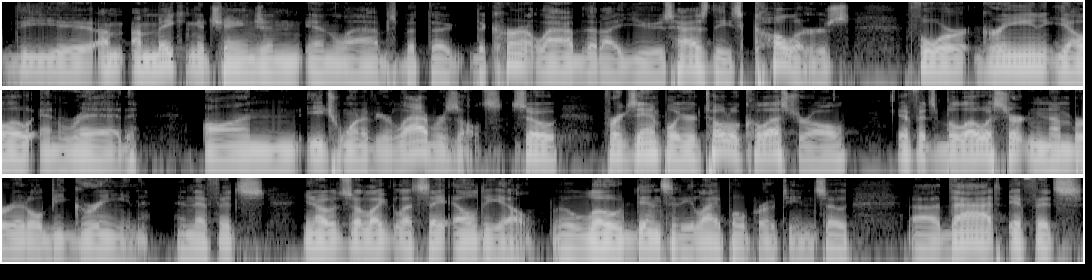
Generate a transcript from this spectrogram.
the uh, I'm, I'm making a change in in labs, but the the current lab that I use has these colors for green, yellow, and red on each one of your lab results. So, for example, your total cholesterol, if it's below a certain number, it'll be green. And if it's, you know, so like let's say LDL, low density lipoprotein. So, uh, that, if it's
